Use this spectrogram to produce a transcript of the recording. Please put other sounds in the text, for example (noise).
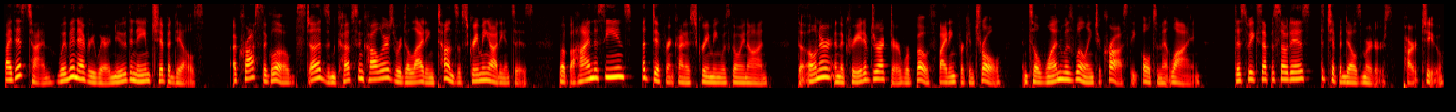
By this time, women everywhere knew the name Chippendales. Across the globe, studs and cuffs and collars were delighting tons of screaming audiences. But behind the scenes, a different kind of screaming was going on. The owner and the creative director were both fighting for control until one was willing to cross the ultimate line. This week's episode is The Chippendales Murders, Part 2.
